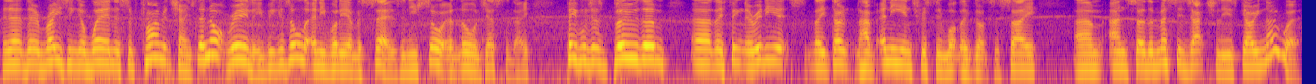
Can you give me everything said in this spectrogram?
they're raising awareness of climate change. They're not really because all that anybody ever says, and you saw it at Lord's yesterday, people just boo them. Uh, they think they're idiots. They don't have any interest in what they've got to say. Um, and so the message actually is going nowhere.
